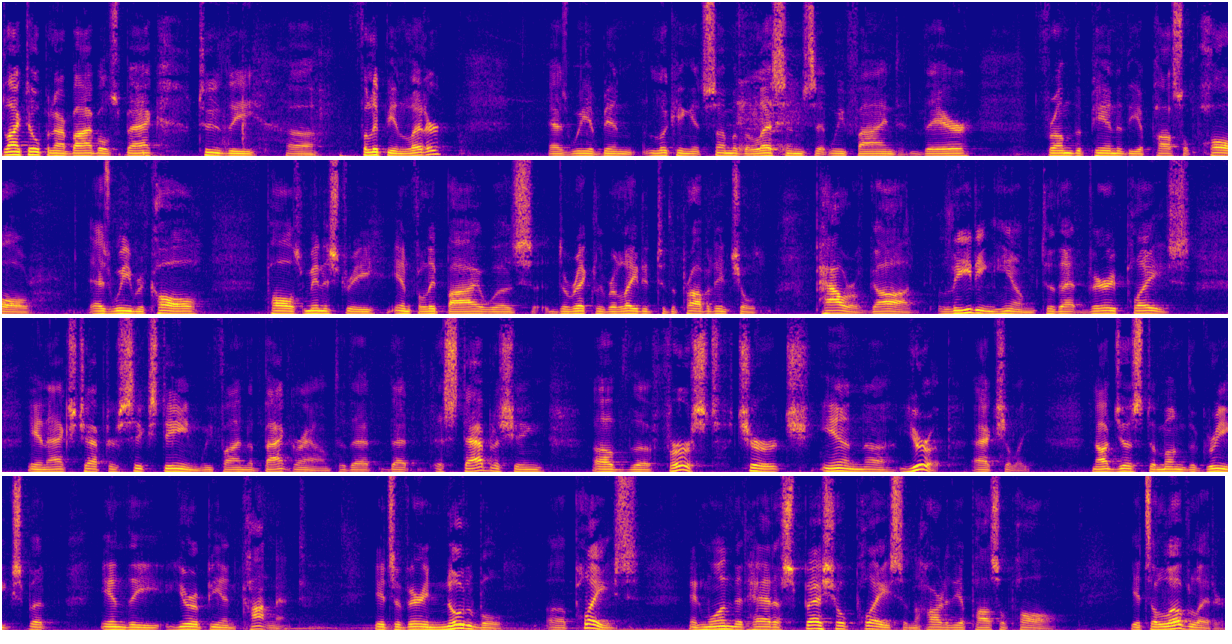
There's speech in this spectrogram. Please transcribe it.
We'd like to open our Bibles back to the uh, Philippian letter as we have been looking at some of the lessons that we find there from the pen of the Apostle Paul. As we recall, Paul's ministry in Philippi was directly related to the providential power of God leading him to that very place. In Acts chapter 16, we find the background to that, that establishing of the first church in uh, Europe, actually, not just among the Greeks, but in the European continent. It's a very notable uh, place and one that had a special place in the heart of the Apostle Paul. It's a love letter.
